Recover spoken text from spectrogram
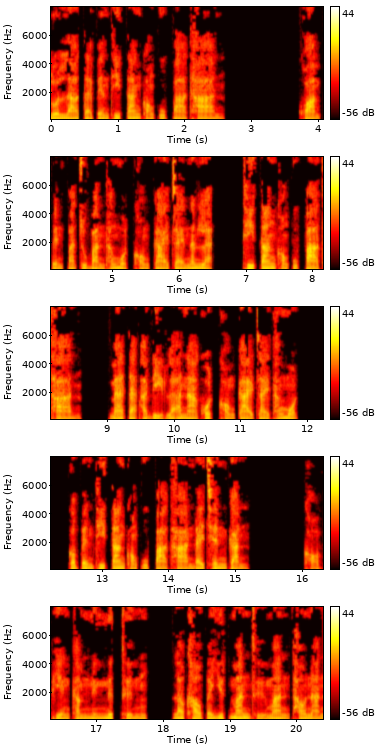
ล้วนแล้วแต่เป็นที่ตั้งของอุปาทาน ความเป็นปัจจุบันทั้งหมดของกายใจนั่นแหละ ที่ตั้งของอุปาทาน แม้แต่อดีตและอนาคตของกายใจทั้งหมด ก็เป็นที่ตั้งของอุปาทานได้เช่นกัน ขอเพียงคำนึงนึกถึง แล้วเข้าไปยึดมั่นถือมั่นเท่านั้น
